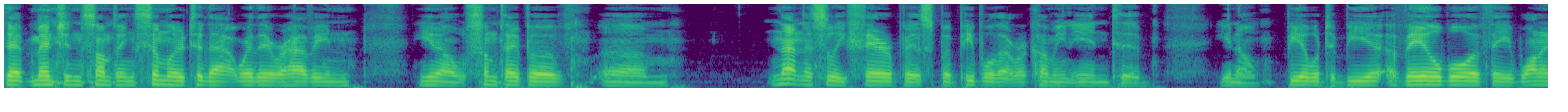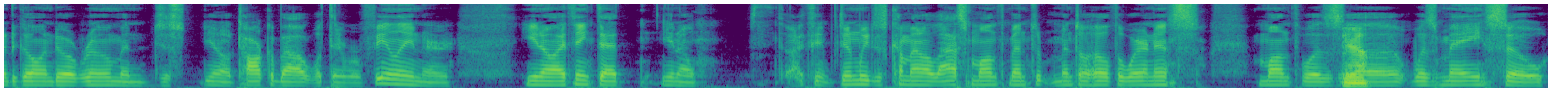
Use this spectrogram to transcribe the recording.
that mentioned something similar to that, where they were having, you know, some type of um, not necessarily therapists, but people that were coming in to, you know, be able to be available if they wanted to go into a room and just you know talk about what they were feeling, or, you know, I think that you know. I think didn't we just come out of last month mental mental health awareness month was Yeah. uh, was May so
